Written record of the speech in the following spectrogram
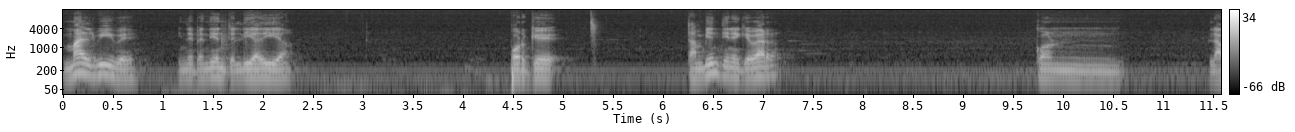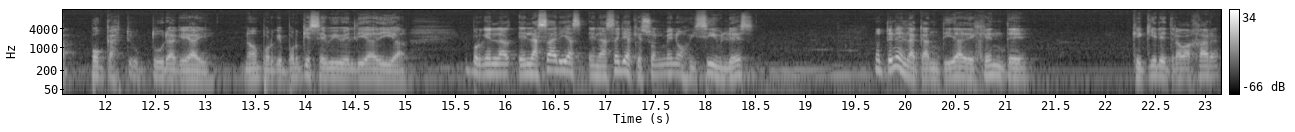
mal vive Independiente el día a día, porque también tiene que ver con la poca estructura que hay, ¿no? Porque ¿por qué se vive el día a día? Porque en, en las áreas, en las áreas que son menos visibles, no tenés la cantidad de gente que quiere trabajar.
